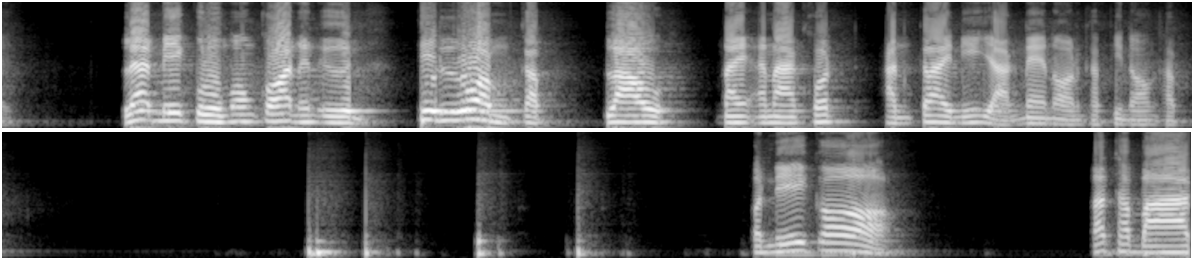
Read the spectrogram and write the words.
น์ และมีกลุ่มองค์กรอื่น ๆ ที่ร่วมกับเราในอนาคตอันใกล้นี้อย่างแน่นอนครับพี่น้องครับ วันนี้ก็รัฐบาล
